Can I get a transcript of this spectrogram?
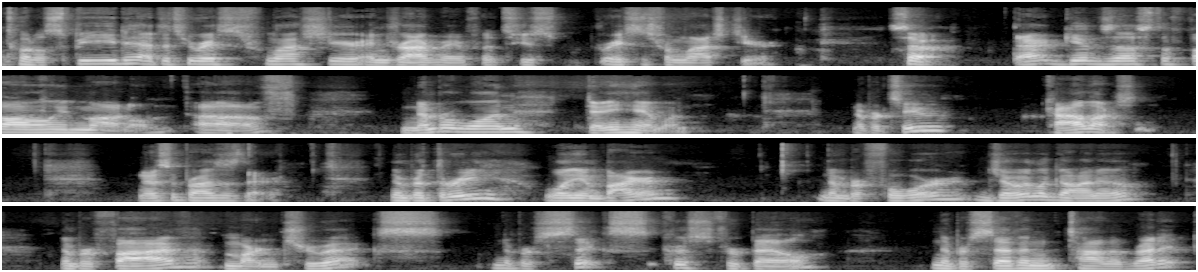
total speed at the two races from last year, and drive rating for the two races from last year. So that gives us the following model of Number one, Denny Hamlin. Number two, Kyle Larson. No surprises there. Number three, William Byron. Number four, Joey Logano. Number five, Martin Truex. Number six, Christopher Bell. Number seven, Tyler Reddick.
